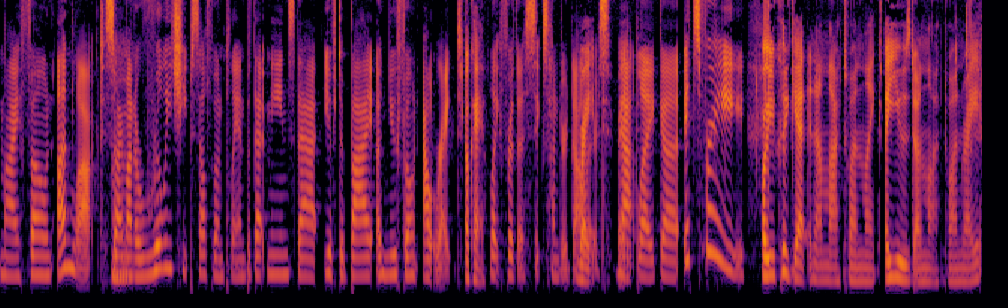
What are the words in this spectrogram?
my phone unlocked, so I'm Mhm. on a really cheap cell phone plan. But that means that you have to buy a new phone outright, Okay. like for the six hundred dollars, Right, right. not like uh, it's free. Or you could get an unlocked one, like a used unlocked one, right?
